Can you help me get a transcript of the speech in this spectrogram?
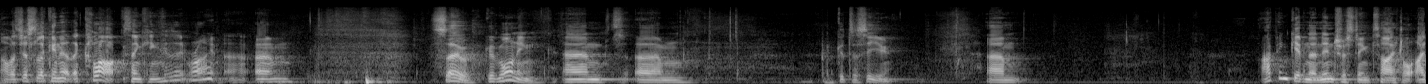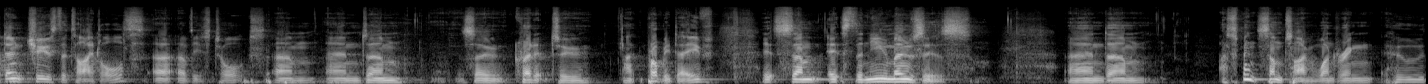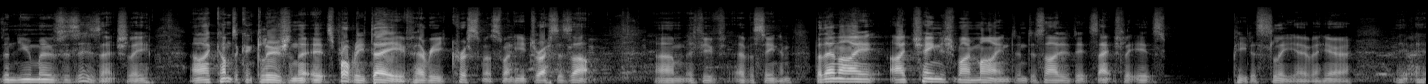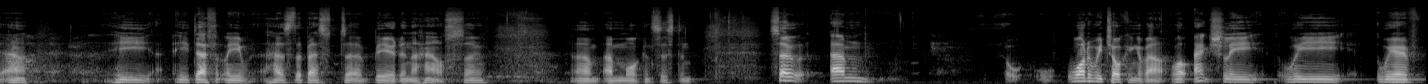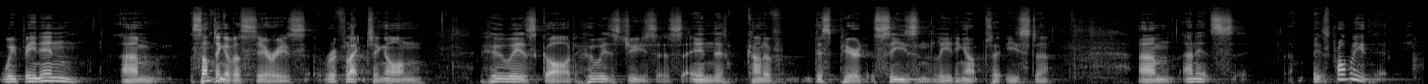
I was just looking at the clock, thinking, is it right? Uh, um, so, good morning, and um, good to see you. Um, I've been given an interesting title. I don't choose the titles uh, of these talks, um, and um, so credit to uh, probably Dave. It's, um, it's the new Moses. And um, I spent some time wondering who the new Moses is, actually. And I come to the conclusion that it's probably Dave every Christmas when he dresses up, um, if you've ever seen him. But then I, I changed my mind and decided it's actually it's Peter Slee over here. Uh, he, he definitely has the best uh, beard in the house, so um, I'm more consistent. So, um, what are we talking about? Well, actually, we, we've, we've been in um, something of a series reflecting on who is God, who is Jesus in the kind of this period season leading up to Easter. Um, and it's, it's probably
